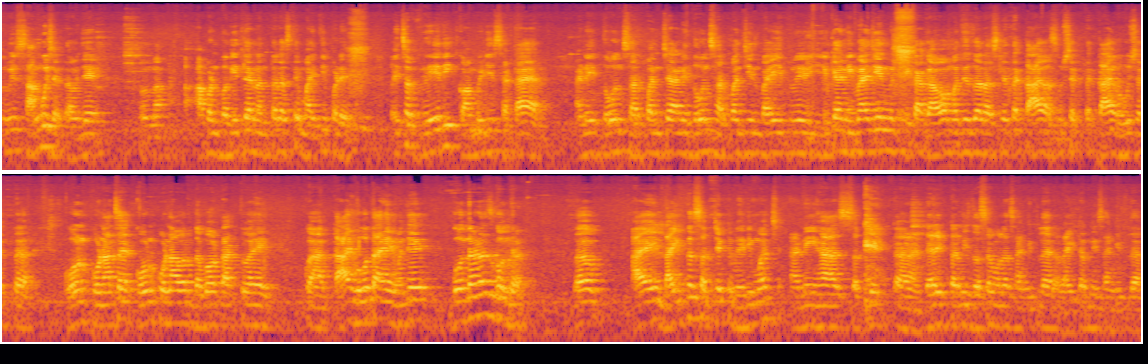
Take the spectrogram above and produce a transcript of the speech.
तुम्ही सांगू शकता. म्हणजे आपण बघितल्यानंतरच ते माहिती पडेल. It's a very comedy satire आणि दोन सरपंच आणि दोन सरपंचीन बाई तुम्ही यू कॅन इमॅजिन एका गावामध्ये जर असले तर काय असू शकतं काय होऊ शकतं? कोण कोणाचा कोण कोणावर दबाव टाकतो आहे का- काय होत आहे? म्हणजे गोंधळच गोंधळ. तर I like the subject very much आणि हा सब्जेक्ट डायरेक्टरनी uh, जसं मला सांगितलं रायटरनी सांगितलं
